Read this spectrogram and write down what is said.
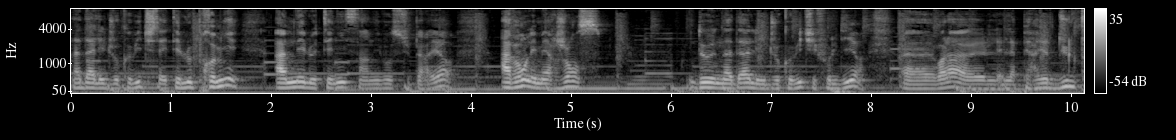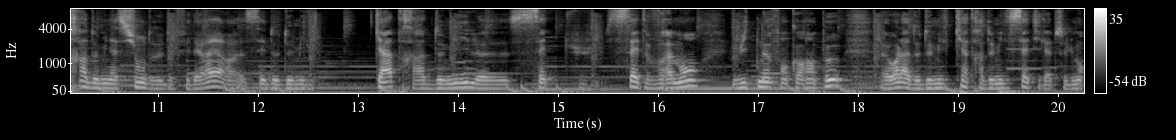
Nadal et Djokovic, ça a été le premier à amener le tennis à un niveau supérieur, avant l'émergence de Nadal et Djokovic, il faut le dire. Euh, voilà, la période d'ultra domination de, de Federer, c'est de 2000 4 à 2007, 7 vraiment, 8-9 encore un peu. Euh, voilà, de 2004 à 2007, il est absolument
